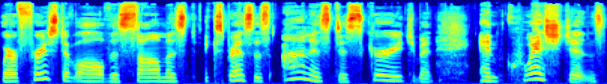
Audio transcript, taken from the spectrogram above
where first of all the psalmist expresses honest discouragement and questions.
